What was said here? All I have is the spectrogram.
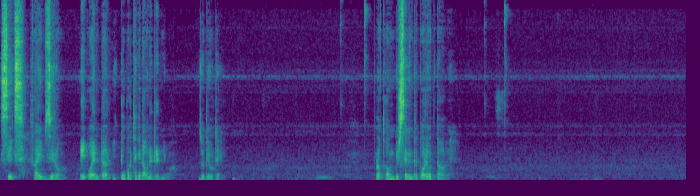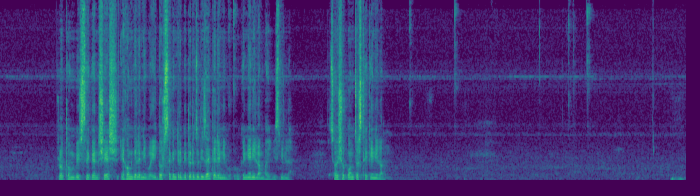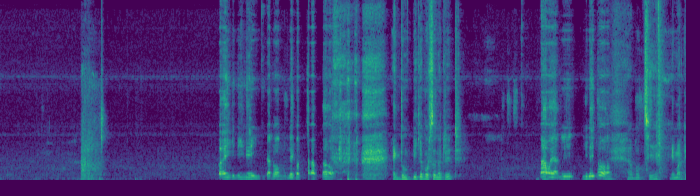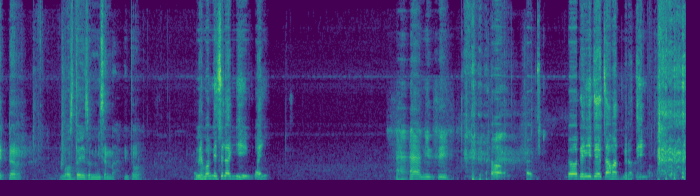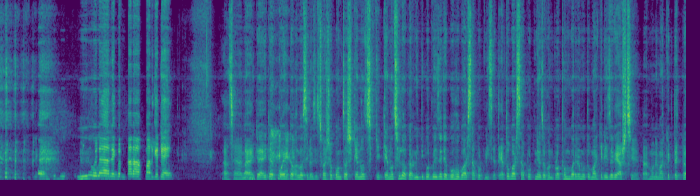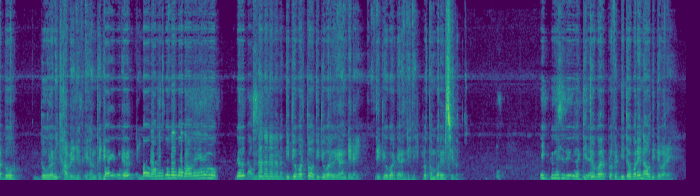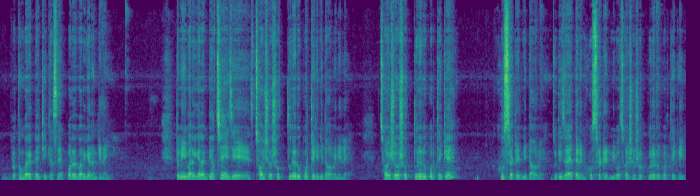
সিক্স ফাইভ জিরো এই পয়েন্টটার একটু উপর থেকে ডাউনে ট্রেড নিব, যদি ওঠে। প্রথম বিশ সেকেন্ডের পরে উঠতে হবে। প্রথম বিশ সেকেন্ড শেষ, এখন গেলে নিব। এই দশ সেকেন্ডের ভিতরে যদি যায় তাহলে নিব। ওকে, নিয়ে নিলাম ভাই বিসমিল্লা ছয়শো পঞ্চাশ থেকে নিলাম। ভাই নি নেই কারণ রেকর্ড খারাপ তো। একদম পিকে পড়ছে না ট্রেড না ভাই আমি নিলেই তো। হ্যাঁ বুঝছি। এই মার্কেটটার লস দেয় এই জন্য নিছেন না কিন্তু রেমন নিচে নাকি ভাই? হ্যাঁ নিছি। তো দেখি যে জামাত বিরোধী। রেকর্ড খারাপ মার্কেটে আচ্ছা না এটা এটার পয়েন্টটা ভালো ছিল যে ছয়শো পঞ্চাশ কেন কেন ছিল? কারণ ইতিপূর্বে এই জায়গায় বহুবার সাপোর্ট নিছে। তো এতবার সাপোর্ট নিয়ে যখন প্রথমবারের মতো মার্কেট এই জায়গায় আসছে তার মানে মার্কেট তো একটা দৌড় দৌড়ানি খাবে এখান থেকে না না না না না দ্বিতীয়বার তো দ্বিতীয়বারের গ্যারান্টি নাই। দ্বিতীয়বার গ্যারান্টি নেই প্রথমবারের ছিল। নাকি দ্বিতীয়বার প্রফিট দিতেও পারে নাও দিতে পারে। প্রথমবারেরটাই ঠিক আছে পরের বারের গ্যারান্টি নাই। তবে এইবারের গ্যারান্টি হচ্ছে এই যে ছয়শো সত্তরের উপর থেকে নিতে হবে নিলে। ছয়শো সত্তরের উপর থেকে খুচরা ট্রেড নিতে হবে। যদি যায় তাহলে আমি খুচরা ট্রেড নিব। ছয়শো সত্তরের উপর থেকেই।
